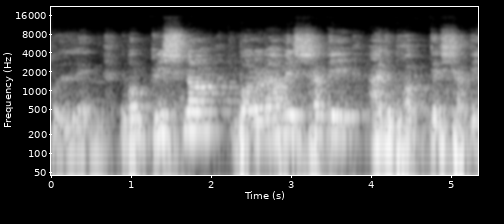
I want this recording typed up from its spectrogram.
করলেন এবং কৃষ্ণ বলরামের সাথে, আজ ভক্তের সাথে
